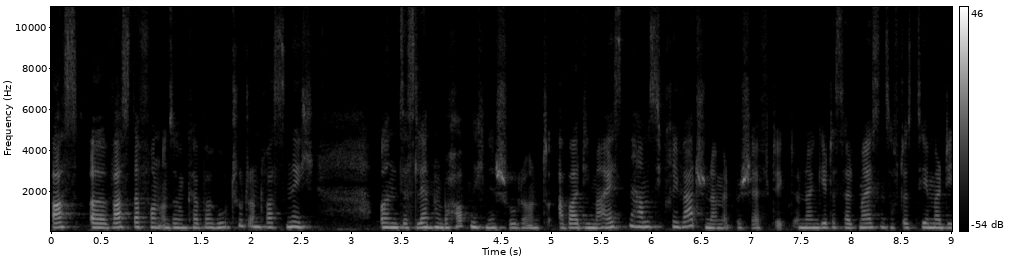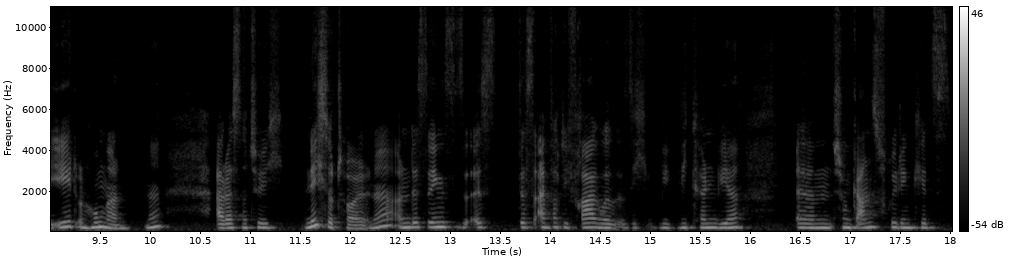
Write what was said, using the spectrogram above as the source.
was, äh, was davon unserem Körper gut tut und was nicht. Und das lernt man überhaupt nicht in der Schule. Und, aber die meisten haben sich privat schon damit beschäftigt. Und dann geht es halt meistens auf das Thema Diät und Hungern. Ne? Aber das ist natürlich nicht so toll. Ne? Und deswegen ist das einfach die Frage, sich, wie, wie können wir ähm, schon ganz früh den Kids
